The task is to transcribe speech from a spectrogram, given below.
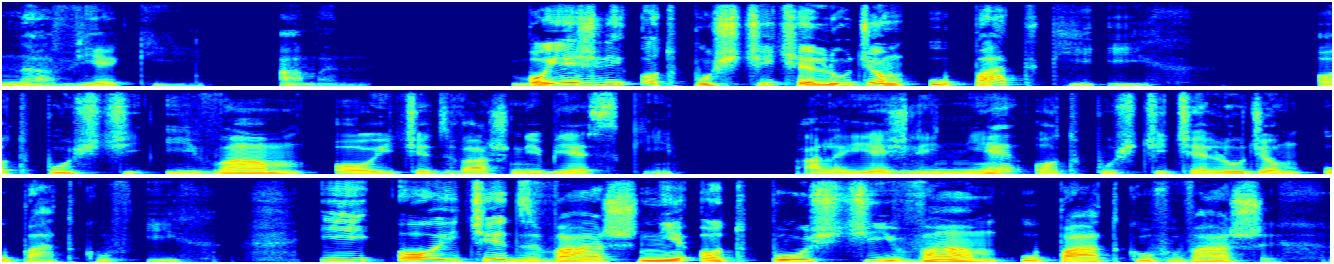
na wieki. Amen. Bo jeśli odpuścicie ludziom upadki ich, odpuści i wam Ojciec wasz niebieski. Ale jeśli nie odpuścicie ludziom upadków ich, i Ojciec wasz nie odpuści wam upadków waszych.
